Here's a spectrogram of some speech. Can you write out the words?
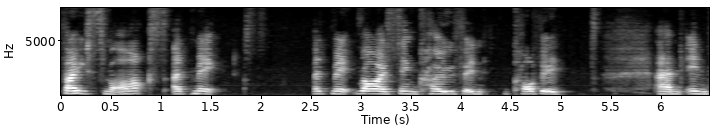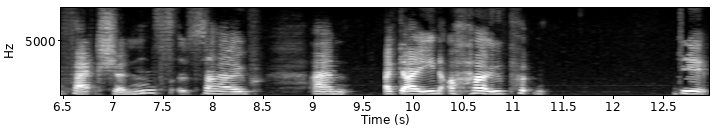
face masks admit admit rising COVID COVID um, infections. So um again I hope the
